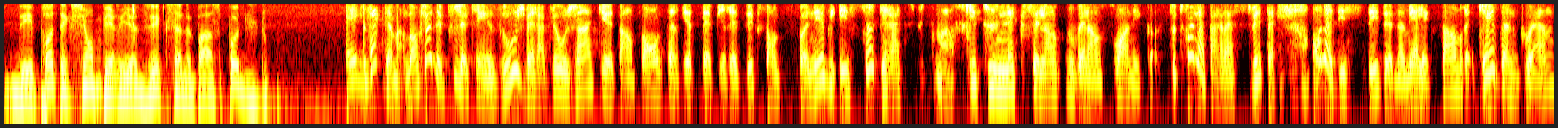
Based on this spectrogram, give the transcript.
des protections périodiques. Ça ne passe pas du tout. Exactement. Donc là, depuis le 15 août, je vais rappeler aux gens que tampons, serviettes périodiques sont disponibles et ce gratuitement, ce qui est une excellente nouvelle en soi en Écosse. Toutefois, là, par la suite, on a décidé de nommer Alexandre Jason Grant,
